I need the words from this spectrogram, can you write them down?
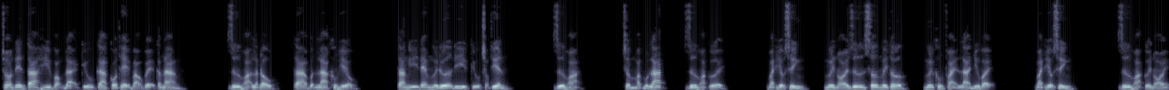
Cho nên ta hy vọng đại cứu ca có thể bảo vệ các nàng. Dư họa lắc đầu ta vẫn là không hiểu. Ta nghĩ đem ngươi đưa đi cựu trọng tiên dư họa trầm mặc một lát dư họa cười bách hiểu sinh, ngươi nói dư sơ ngây thơ, ngươi không phải là như vậy. Bách hiểu sinh, dư họa cười nói,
